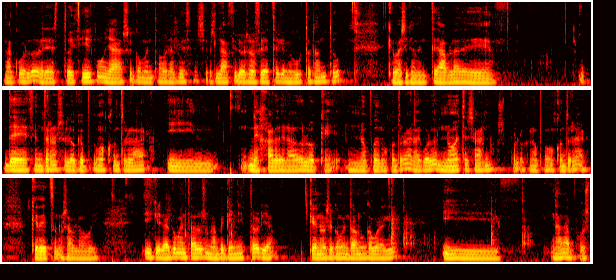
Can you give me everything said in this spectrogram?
¿de acuerdo? El estoicismo, ya os he comentado varias veces, es la filosofía esta que me gusta tanto, que básicamente habla de, de centrarnos en lo que podemos controlar y dejar de lado lo que no podemos controlar, ¿de acuerdo? No estresarnos por lo que no podemos controlar, que de esto nos habla hoy. Y quería comentaros una pequeña historia que no os he comentado nunca por aquí. Y nada, pues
